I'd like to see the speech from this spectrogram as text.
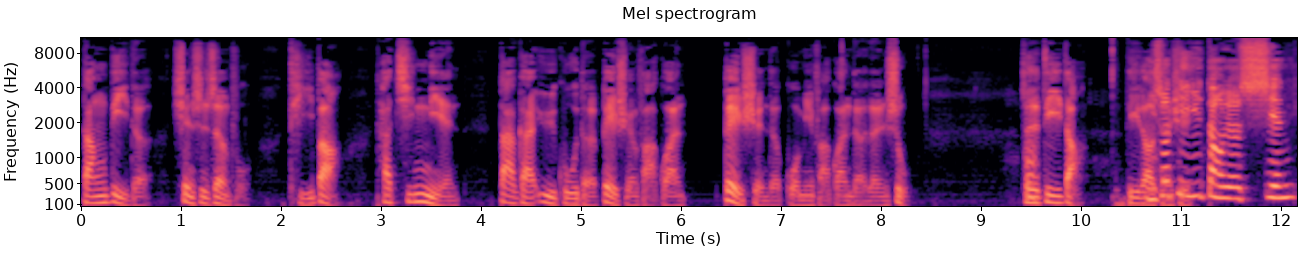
当地的县市政府提报他今年大概预估的备选法官、备选的国民法官的人数。这是第一道，第一道。你说第一道要先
